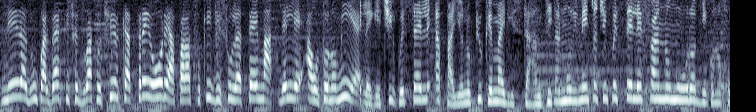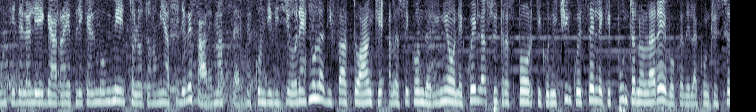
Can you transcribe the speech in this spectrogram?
nera dunque al vertice durato circa tre ore a Palazzo Chigi sul tema delle autonomie. Lega e 5 Stelle appaiono più che mai distanti. Dal Movimento 5 Stelle fanno muro, dicono fonti della Lega, replica il movimento, l'autonomia si deve fare ma serve condivisione. Nulla di fatto anche alla seconda riunione, quella sui trasporti con i 5 Stelle che puntano alla revoca della concessione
